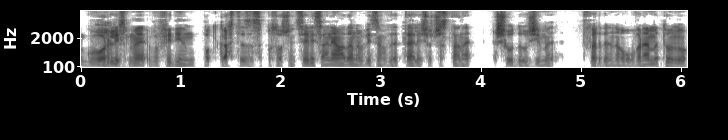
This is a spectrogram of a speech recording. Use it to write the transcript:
Говорили сме в един подкаст за съпосочни цели, сега няма да навлизам в детайли, защото ще стане, ще удължиме твърде много времето, но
